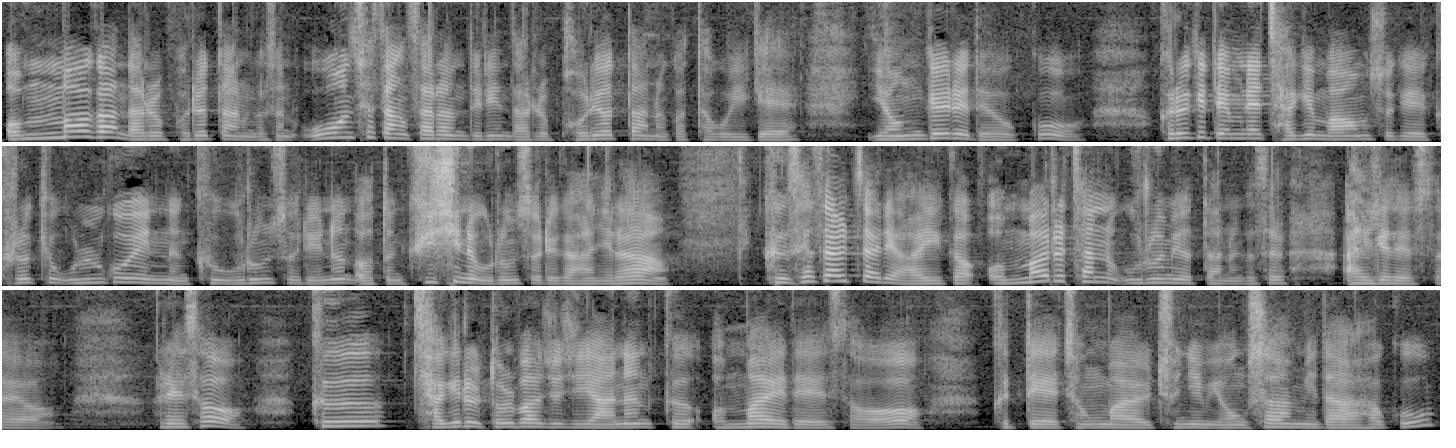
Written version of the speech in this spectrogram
엄마가 나를 버렸다는 것은 온 세상 사람들이 나를 버렸다는 것하고 이게 연결이 되었고 그렇기 때문에 자기 마음속에 그렇게 울고 있는 그 울음소리는 어떤 귀신의 울음소리가 아니라 그 세 살짜리 아이가 엄마를 찾는 울음이었다는 것을 알게 됐어요. 그래서 그 자기를 돌봐주지 않은 그 엄마에 대해서 그때 정말 주님 용서합니다 하고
